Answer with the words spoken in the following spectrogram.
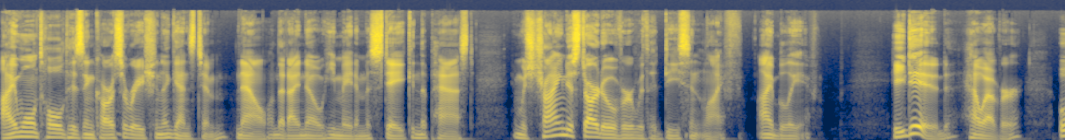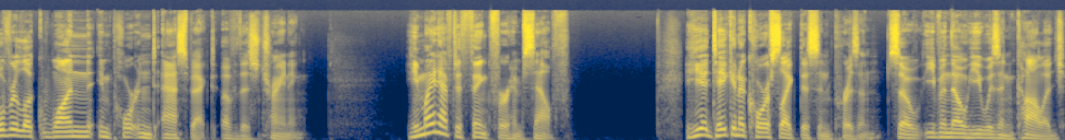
I won't hold his incarceration against him now that I know he made a mistake in the past and was trying to start over with a decent life, I believe. He did, however, overlook one important aspect of this training. He might have to think for himself. He had taken a course like this in prison, so even though he was in college,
